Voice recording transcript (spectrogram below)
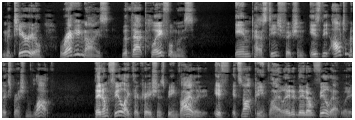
material recognize that that playfulness in pastiche fiction is the ultimate expression of love. They don't feel like their creation is being violated. If it's not being violated, they don't feel that way.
